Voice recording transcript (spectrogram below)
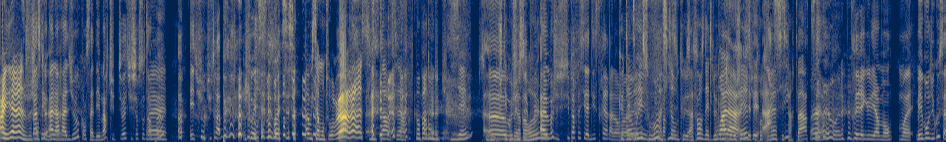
Ah, yeah, je Parce chantais, que à la radio, quand ça démarre, tu, tu vois, tu sursautes un peu, hop, et tu, tu te rappelles. C'est ça. Ah oui, c'est à mon tour. Ah. Non, pardon, de- tu disais. Euh, je t'ai coupé je la parole. Ah, moi, je suis super facile à distraire alors. que euh, t'étais oui, souvent on peut partir assise, que à force d'être le Voilà, entre deux chaises, tu te retrouvais assise par terre. par terre. Voilà. Très régulièrement. Ouais. Mais bon, du coup, ça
